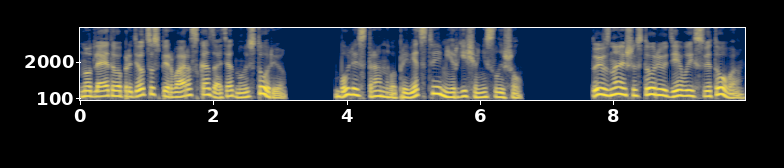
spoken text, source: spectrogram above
но для этого придется сперва рассказать одну историю». Более странного приветствия мир еще не слышал. «Ты знаешь историю Девы и Святого,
